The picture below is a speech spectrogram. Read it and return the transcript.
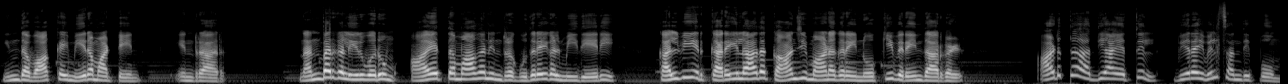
இந்த வாக்கை மீறமாட்டேன் என்றார். நண்பர்கள் இருவரும் ஆயத்தமாக நின்ற குதிரைகள் மீதேறி கல்வியிற் கரையிலாத காஞ்சி மாநகரை நோக்கி விரைந்தார்கள். அடுத்த அத்தியாயத்தில் விரைவில் சந்திப்போம்.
